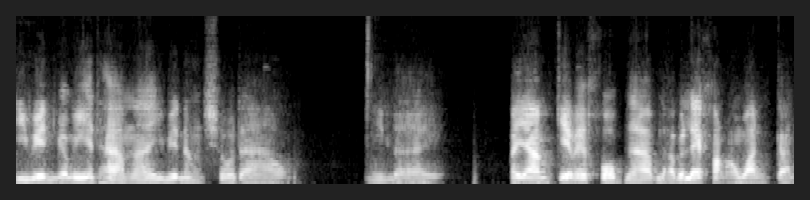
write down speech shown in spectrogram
อีเวนต์ก็มีให้ทำนะ อีเวนต์ของโชว์ดาว นี่เลย พยายามเก็บให้ครบนะครับ แล้วไปแลกของรางวัลกัน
